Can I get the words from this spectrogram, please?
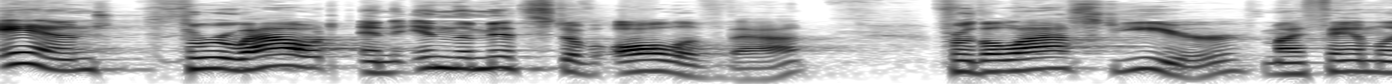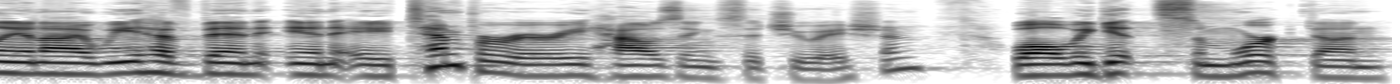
And throughout and in the midst of all of that, for the last year, my family and I, we have been in a temporary housing situation while we get some work done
